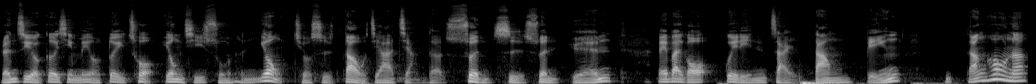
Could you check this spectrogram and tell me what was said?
人只有个性，没有对错，用其所能用，就是道家讲的顺势顺缘。礼拜五桂林在当兵，然后呢，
